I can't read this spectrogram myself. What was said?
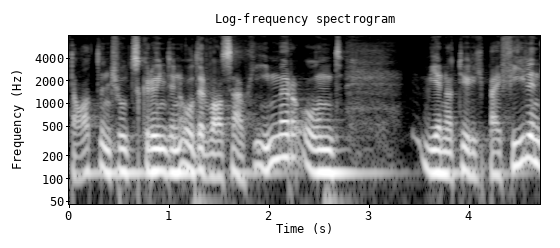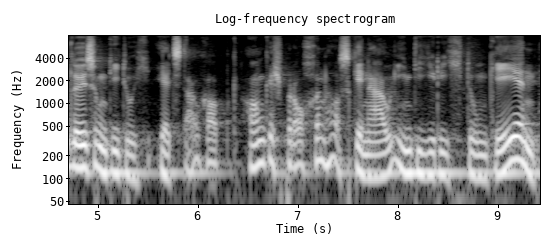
Datenschutzgründen oder was auch immer. Und wir natürlich bei vielen Lösungen, die du jetzt auch angesprochen hast, genau in die Richtung gehen.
